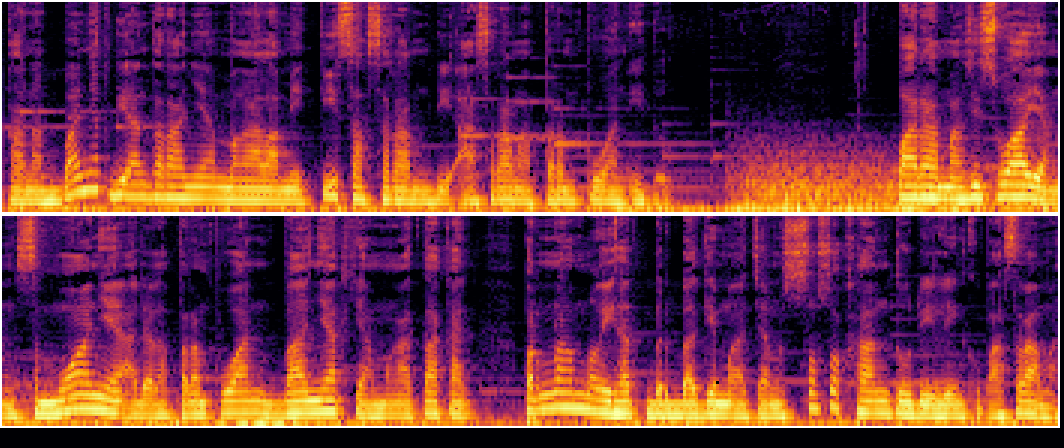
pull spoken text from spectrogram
karena banyak di antaranya mengalami kisah seram di asrama perempuan itu. Para mahasiswa yang semuanya adalah perempuan banyak yang mengatakan pernah melihat berbagai macam sosok hantu di lingkup asrama.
